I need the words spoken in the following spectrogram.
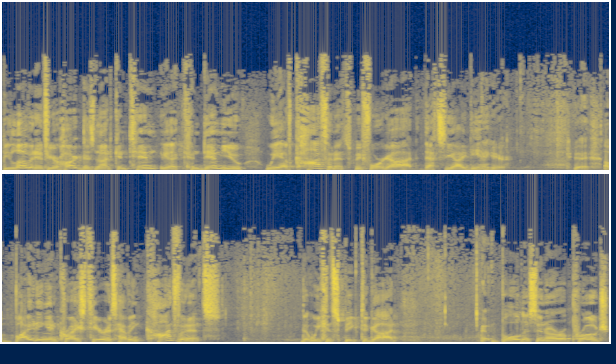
Beloved, if your heart does not contem- uh, condemn you, we have confidence before God. That's the idea here. Uh, abiding in Christ here is having confidence that we can speak to God boldness in our approach.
